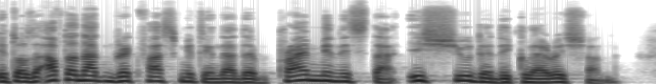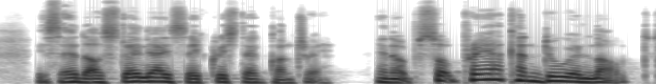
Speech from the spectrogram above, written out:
It was after that breakfast meeting that the prime minister issued a declaration. He said Australia is a Christian country. You know, so prayer can do a lot.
